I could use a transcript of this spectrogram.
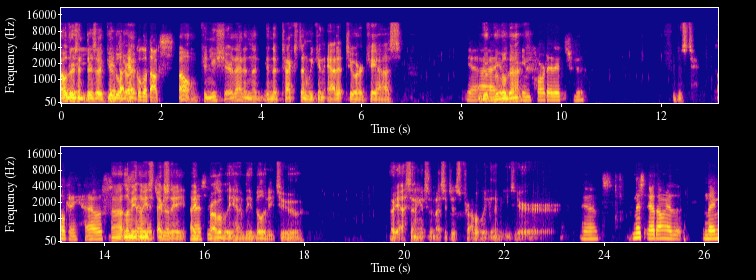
Oh, there's a, there's a Google uh, Drive. Google Docs. Oh, can you share that in the, in the text and we can add it to our CHAOSS Yeah, Google Doc? imported it to, Just, okay, I'll. uh, let me, let me, it s- to the actually, I message. probably have the ability to. Oh yeah, sending it to the message is probably gonna be easier. Yeah, this add-on is, name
